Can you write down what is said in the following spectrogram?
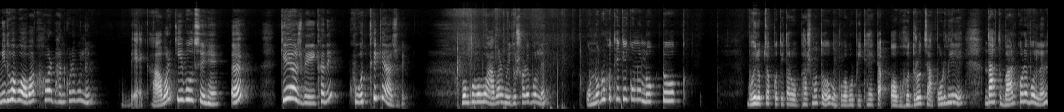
নিধুবাবু অবাক হওয়ার ভান করে বললেন ব্যাগ আবার কি বলছে হ্যাঁ? অ্যাঁ? কে আসবে এইখানে থেকে আসবে? বঙ্কুবাবু আবার মৃদুস্বরে বললেন, অন্য গ্রহ থেকে কোনো লোকটোক ভৈরব চক্রবর্তী তার অভ্যাস মতো বঙ্কুবাবুর পিঠে একটা অভদ্র চাপড় মেরে দাঁত বার করে বললেন,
